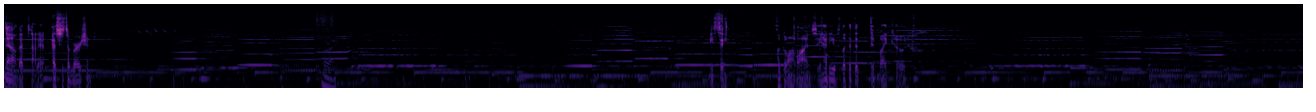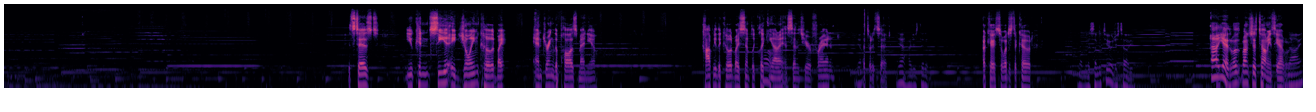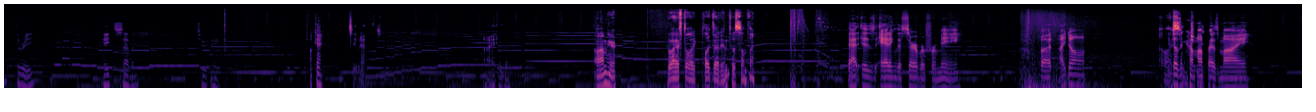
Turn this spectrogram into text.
No, that's not it. That's just a version. All right. Let me see. I'll go online. and See how do you look at the invite code? It says you can see a join code by entering the pause menu. Copy the code by simply clicking Oh. on it and send it to your friend. Yep. That's what it said. Yeah, I just did it. Okay, so what is the code? You want me to send it to you or just tell you? Oh yeah, why don't you just tell me and see how? Nine three eight seven two eight. Okay, let's see what happens. All right. Michael, go. Oh, I'm here. Do I have to like plug that into something? That is adding the server for me, but I don't. Oh, It see doesn't come up as my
